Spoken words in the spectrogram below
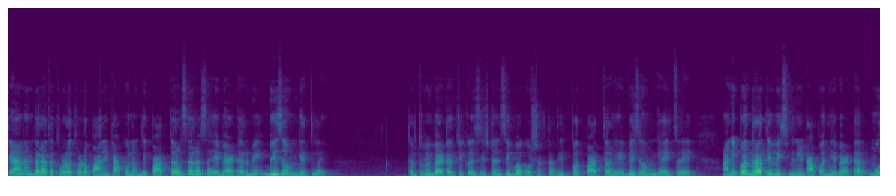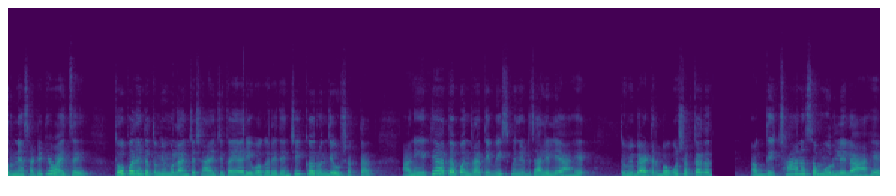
त्यानंतर आता थोडं थोडं पाणी टाकून अगदी पातळसर असं हे बॅटर मी भिजवून घेतलं आहे तर तुम्ही बॅटरची कन्सिस्टन्सी बघू शकता इतपत पातळ हे भिजवून घ्यायचं आहे आणि पंधरा ते वीस मिनिट आपण हे बॅटर मुरण्यासाठी ठेवायचं आहे तोपर्यंत तुम्ही मुलांच्या शाळेची तयारी वगैरे त्यांची करून देऊ शकतात. आणि इथे आता पंधरा ते वीस मिनिट झालेले आहेत. तुम्ही बॅटर बघू शकतात अगदी छान असं मुरलेलं आहे.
